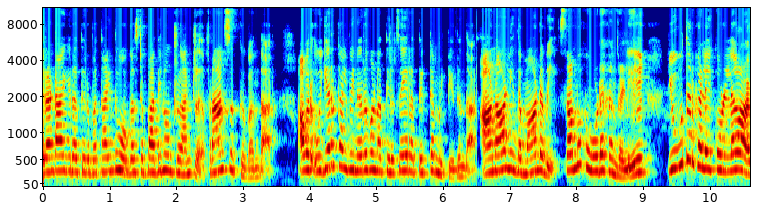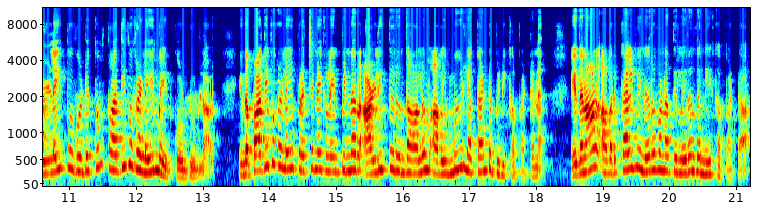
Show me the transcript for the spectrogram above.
இரண்டாயிரத்தி இருபத்தைந்து ஆகஸ்ட் பதினொன்று அன்று பிரான்சுக்கு வந்தார். அவர் உயர்கல்வி நிறுவனத்தில் சேர திட்டமிட்டிருந்தார். ஆனால் இந்த மாணவி சமூக ஊடகங்களில் யூதர்களை கொள்ள அழைப்பு விடுக்கும் பதிவுகளை மேற்கொண்டுள்ளார். இந்த பதிவுகளை பிரச்சனைகளின் பின்னர் அழித்திருந்தாலும் அவை மீள கண்டுபிடிக்கப்பட்டன. இதனால் அவர் கல்வி நிறுவனத்திலிருந்து நீக்கப்பட்டார்.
